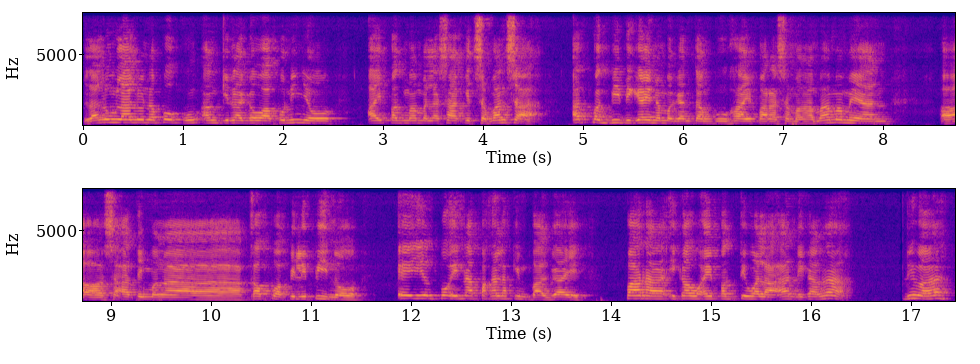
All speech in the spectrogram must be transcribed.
Lalong-lalo na po kung ang ginagawa po ninyo ay pagmamalasakit sa bansa at pagbibigay ng magandang buhay para sa mga mamamayan ah, sa ating mga kapwa Pilipino, eh yun po ay napakalaking bagay para ikaw ay pagtiwalaan, ika nga. Di ba?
